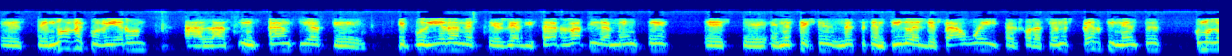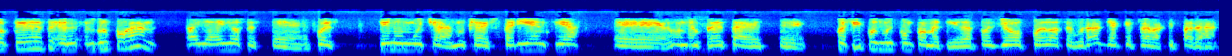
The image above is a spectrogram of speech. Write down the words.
este, no recurrieron a las instancias que, que pudieran este, realizar rápidamente este, en este en este sentido el desagüe y perforaciones pertinentes como lo que es el, el grupo GAN. Vaya, ellos este, pues tienen mucha mucha experiencia, eh, una empresa este pues sí, pues muy comprometida. Pues yo puedo asegurar, ya que trabajé para,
